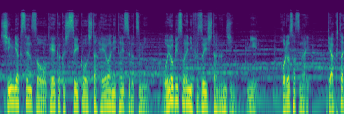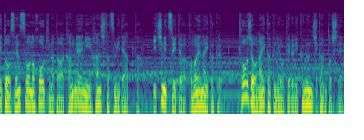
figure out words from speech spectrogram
侵略戦争を計画し遂行した平和に対する罪及びそれに付随した軍人。2捕虜殺害。虐待等戦争の放棄または慣例に違反した罪であった。1については近衛内閣。東条内閣における陸軍次官として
